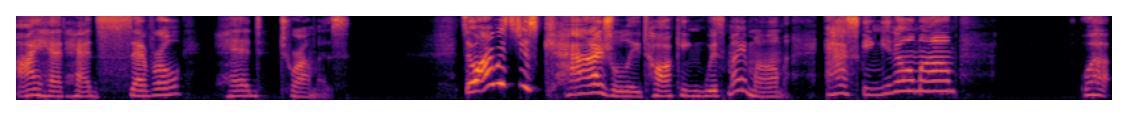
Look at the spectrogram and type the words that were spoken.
I had had several head traumas. So I was just casually talking with my mom, asking, you know, mom, well,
